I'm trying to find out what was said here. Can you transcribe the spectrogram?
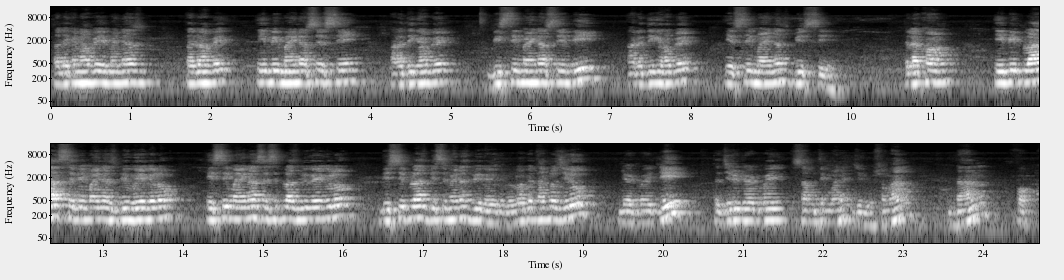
তাহলে এখানে হবে এ মাইনাস তাহলে হবে a b minus a c আর এদিকে হবে বিসি মাইনাস এ বি আর এদিকে হবে এসি মাইনাস বিসি তাহলে এখন a b plus a b minus বি হয়ে গেল। এসি মাইনাস এসি প্লাস বি হয়ে গেল। বিসি প্লাস বিসি মাইনাস বি হয়ে গেল লবে থাকল জিরো ডিভাইড বাই ডি তো জিরো ডিভাইড বাই সামথিং মানে জিরো সমান ডান পক্ষ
